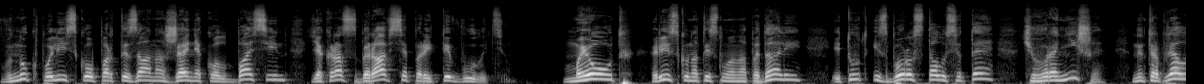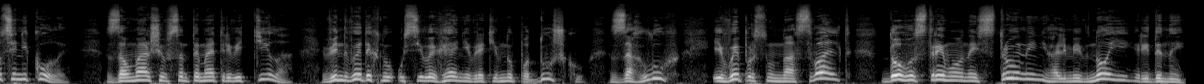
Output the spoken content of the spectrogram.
внук поліського партизана Женя Колбасін якраз збирався перейти вулицю. Меоут різко натиснула на педалі, і тут із Боро сталося те, чого раніше не траплялося ніколи. Завмерши в сантиметрі від тіла, він видихнув усі легені в рятівну подушку, заглух і випорснув на асфальт довгостримуваний струмінь гальмівної рідини.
